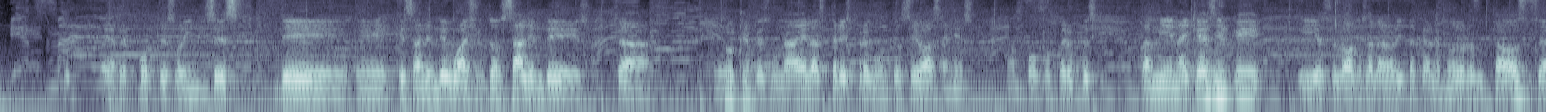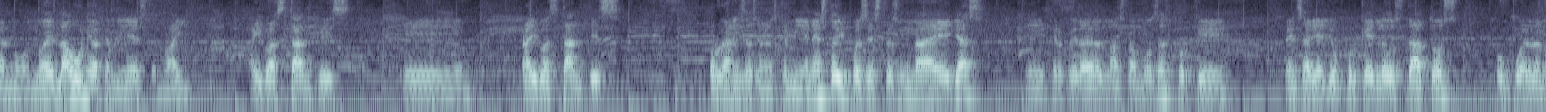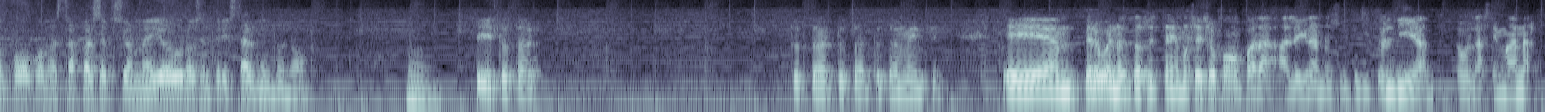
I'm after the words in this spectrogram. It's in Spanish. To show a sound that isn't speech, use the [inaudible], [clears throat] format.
eh, reportes o índices de, eh, que salen de Washington salen de eso. O sea, eh, Ok. creo que es una de las tres preguntas se basa en eso, tampoco. Pero pues también hay que decir que, y eso lo vamos a hablar ahorita que hablemos de los resultados, o sea, no, no es la única que mide esto, ¿no? Hay, hay bastantes, eh, hay bastantes organizaciones que miden esto y pues esta es una de ellas. Eh, creo que es la de las más famosas porque pensaría yo porque los datos concuerdan un poco con nuestra percepción medio eurocentrista del mundo, ¿no? Mm. Sí, total. Total, total, totalmente. Eh, pero bueno, entonces tenemos eso como para alegrarnos un poquito el día o la semana.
